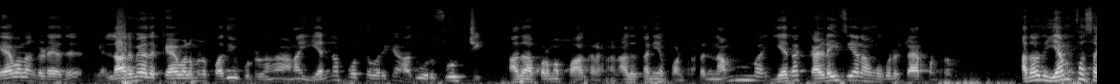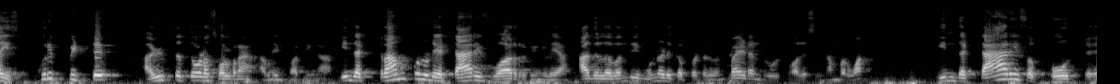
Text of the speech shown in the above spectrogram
கேவலம் கிடையாது. எல்லாருமே அதை கேவலம்னு பதிவு போட்டிருக்காங்க. ஆனால் என்னை பொறுத்த வரைக்கும் அது ஒரு சூழ்ச்சி. அதை அப்புறமா பார்க்குறேன் நான். அதை தனியாக பண்ணுறேன் இப்போ நம்ம எதை கடைசியாக நான் உங்க கூட ஷேர் பண்ணுறோம் அதாவது எம்பசைஸ் குறிப்பிட்டு அழுத்தத்தோட சொல்றேன் அப்படின்னு பாத்தீங்கன்னா இந்த ட்ரம்ப்னுடைய டாரிஃப் வார் இருக்குங்க இல்லையா? அதுல வந்து முன்னெடுக்கப்பட்டது வந்து Biden rule policy number one இந்த டாரிஃபை போட்டு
